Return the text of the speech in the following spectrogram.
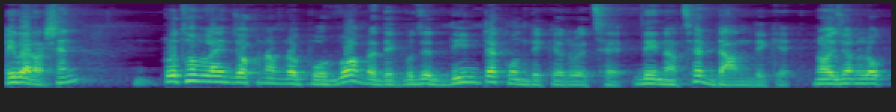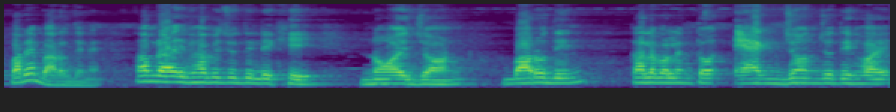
এবার আসেন, প্রথম লাইন যখন আমরা পড়ব, আমরা দেখব যে দিনটা কোন দিকে রয়েছে। দিন আছে ডান দিকে। নয় জন লোক পারে বারো দিনে। আমরা এইভাবে যদি লিখি, নয় জন, বারো দিন, তাহলে বলেন তো একজন যদি হয়,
